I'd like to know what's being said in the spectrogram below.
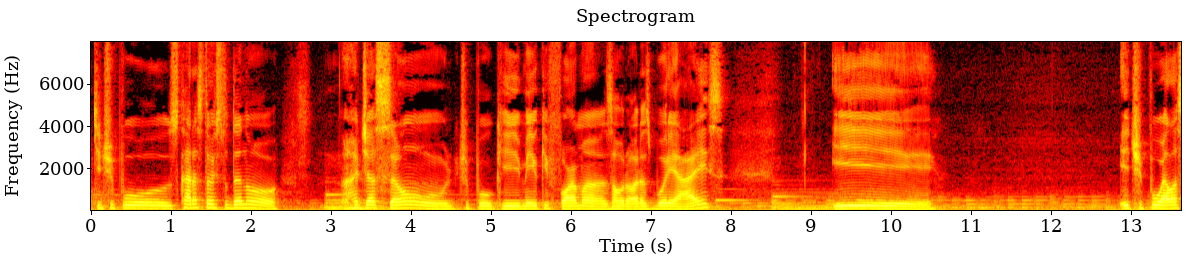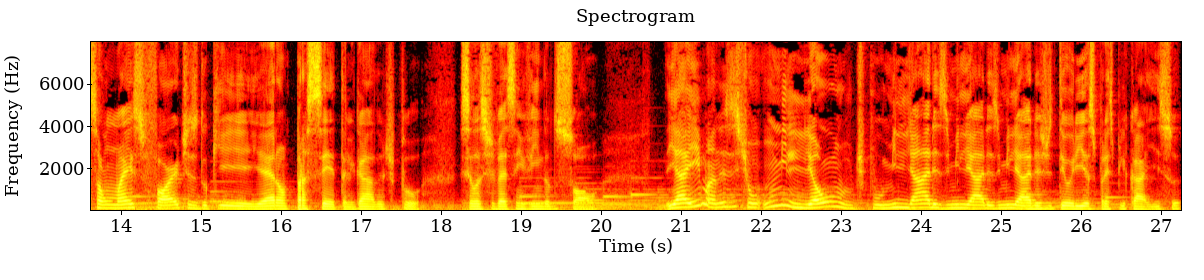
Que, tipo, os caras estão estudando a radiação, tipo, que meio que forma as auroras boreais. E. E, tipo, elas são mais fortes do que eram pra ser, tá ligado? Tipo, se elas tivessem vinda do sol. E aí, mano, existe um, um, milhão, tipo, milhares e milhares e milhares de teorias para explicar isso.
